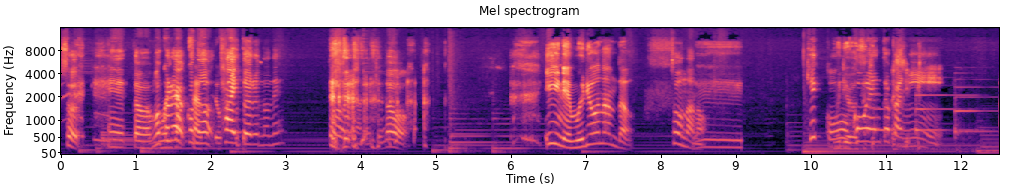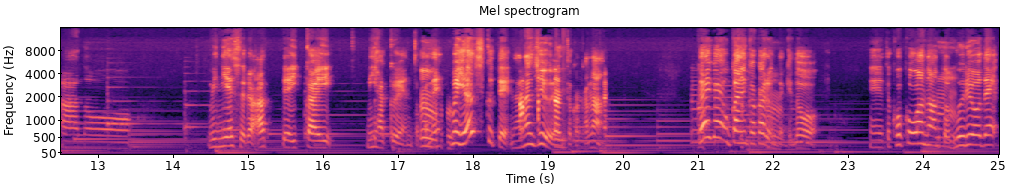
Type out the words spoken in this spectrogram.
そう。えっ、と、もうこれはこのタイトルのね、通りなんだけど、いいね、無料なんだ。そうなの。結構公園とかにあのーミニエスルあって1回200円とかね、うんまあ安くて70円とかかな。大概お金かかるんだけど、えー、とここはなんとうん。無料で、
